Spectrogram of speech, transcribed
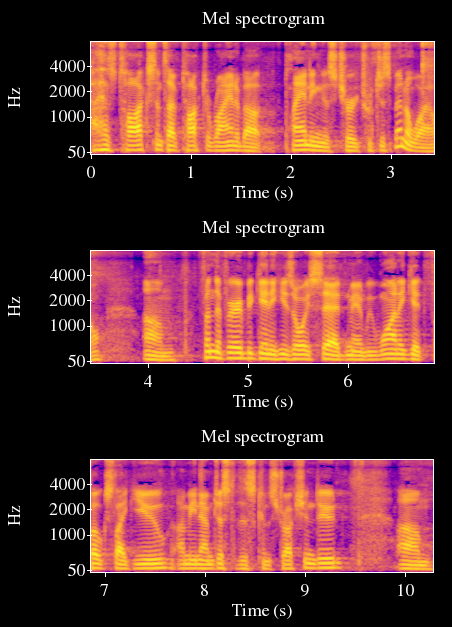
has talked since I've talked to Ryan about planting this church, which has been a while. Um, from the very beginning, he's always said, "Man, we want to get folks like you." I mean, I'm just this construction dude, um,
